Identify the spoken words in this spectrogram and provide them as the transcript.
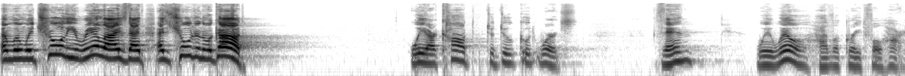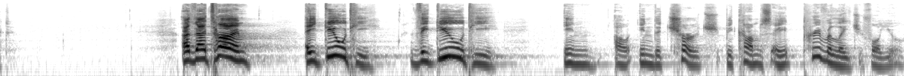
and when we truly realize that as children of God, we are called to do good works, then we will have a grateful heart. At that time, a duty the duty in, uh, in the church becomes a privilege for you.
